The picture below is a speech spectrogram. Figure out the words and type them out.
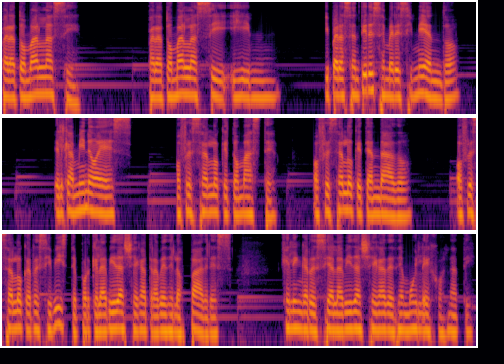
Para tomarla sí. Para tomarla sí. Y y para sentir ese merecimiento, el camino es ofrecer lo que tomaste, ofrecer lo que te han dado, ofrecer lo que recibiste, porque la vida llega a través de los padres. Hellinger decía, la vida llega desde muy lejos, Nati.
